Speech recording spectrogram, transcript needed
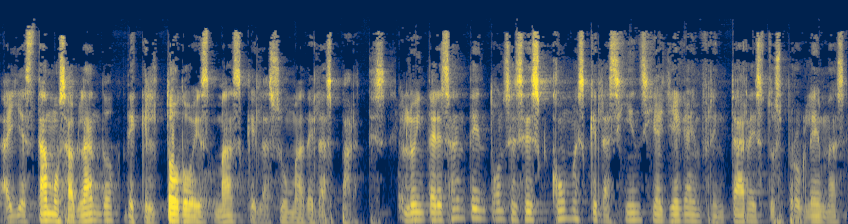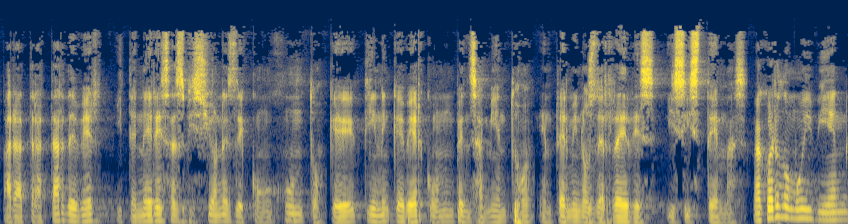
ahí estamos hablando de que el todo es más que la suma de las partes. Lo interesante entonces es cómo es que la ciencia llega a enfrentar estos problemas para tratar de ver y tener esas visiones de conjunto que tienen que ver con un pensamiento en términos de redes y sistemas. Me acuerdo muy bien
